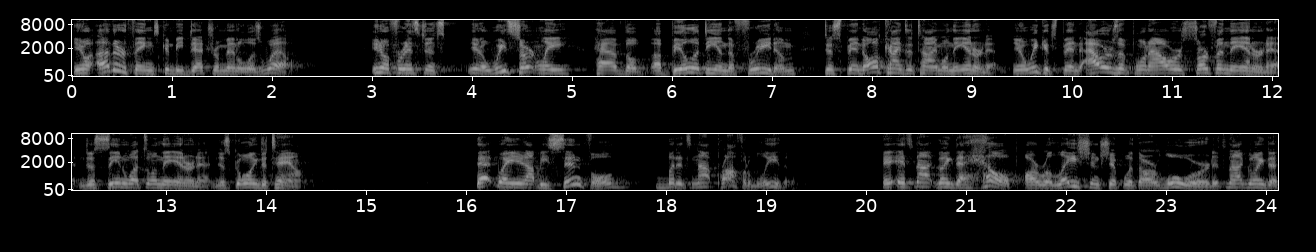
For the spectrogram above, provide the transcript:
You know, other things can be detrimental as well. You know, for instance, you know, we certainly have the ability and the freedom to spend all kinds of time on the internet. You know, we could spend hours upon hours surfing the internet and just seeing what's on the internet and just going to town. That way, you not be sinful, but it's not profitable either. It's not going to help our relationship with our Lord. It's not going to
